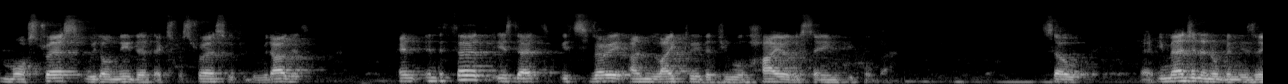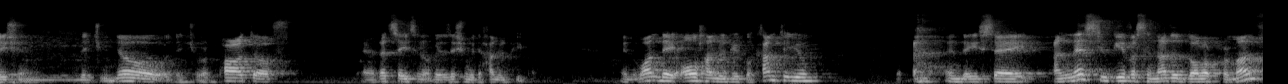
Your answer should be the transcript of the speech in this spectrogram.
more stress. We don't need that extra stress. We can do without it. and, and the third is that it's very unlikely that you will hire the same people back. So uh, imagine an organization that you know, that you're a part of. Uh, let's say it's an organization with 100 people. And one day all 100 people come to you and they say, unless you give us another dollar per month,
